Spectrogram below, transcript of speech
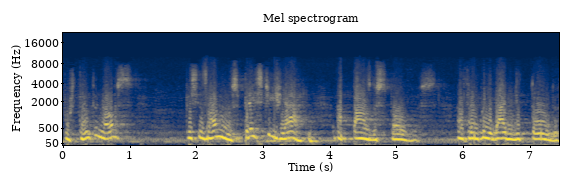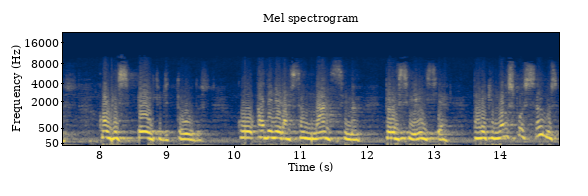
Portanto, nós precisamos prestigiar a paz dos povos, a tranquilidade de todos, com o respeito de todos, com a veneração máxima pela ciência, para que nós possamos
